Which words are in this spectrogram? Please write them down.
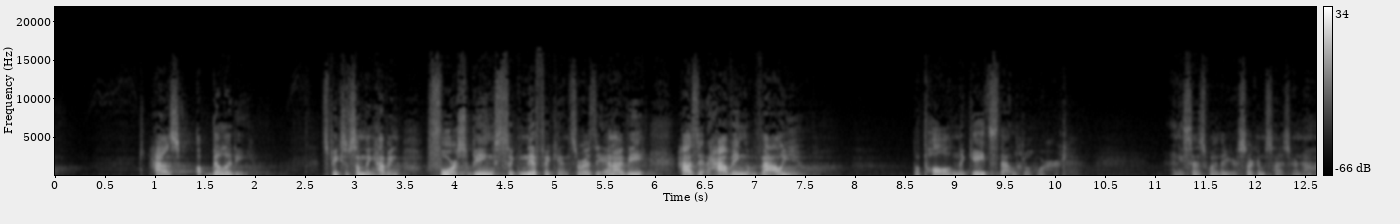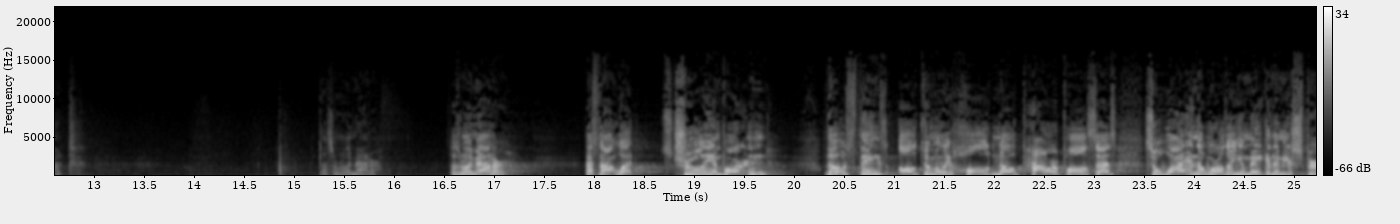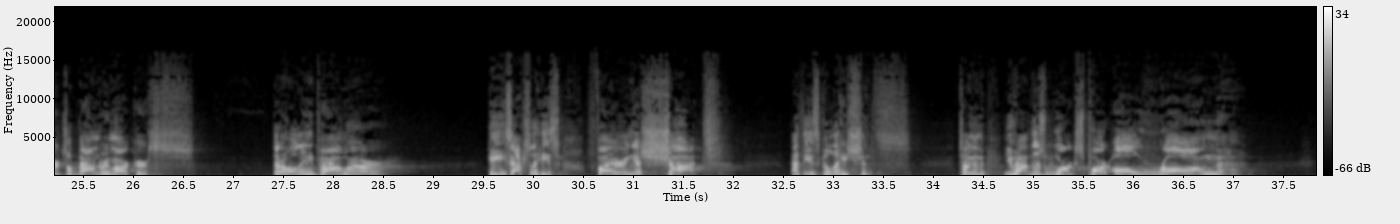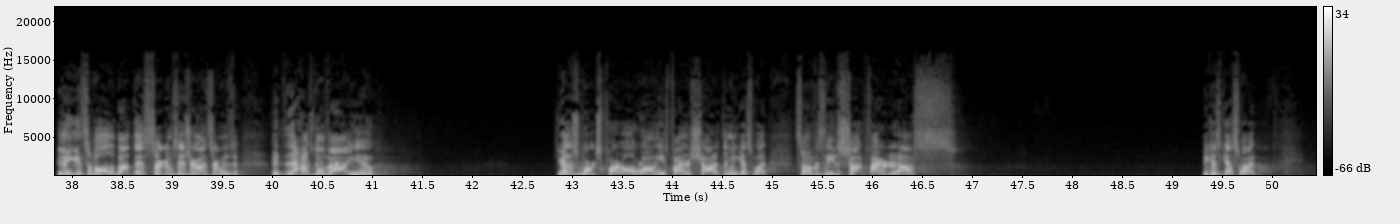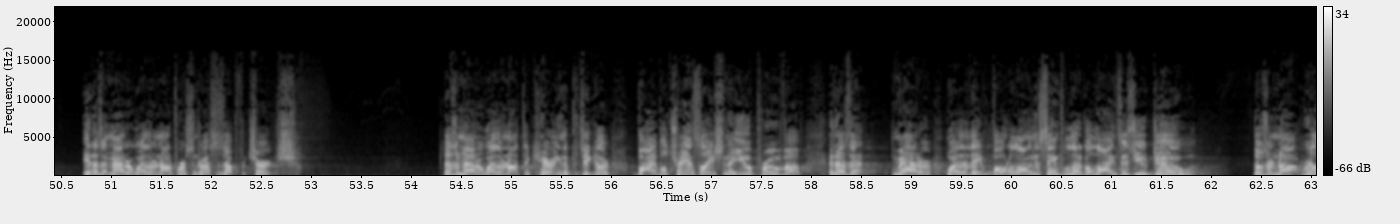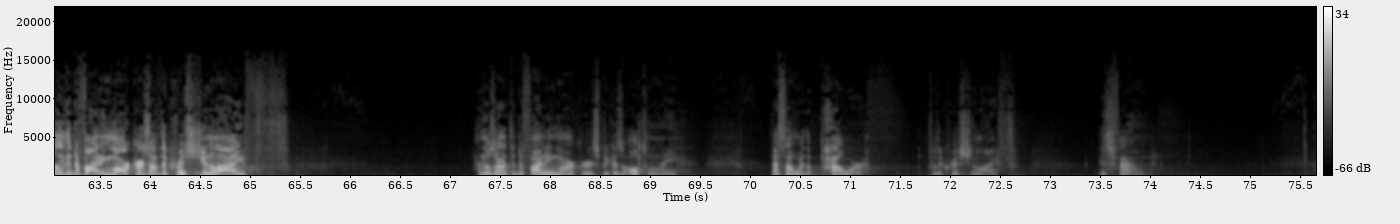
has ability. It speaks of something having force, being significance, or as the NIV has it, having value. But Paul negates that little word. And he says, whether you're circumcised or not, doesn't really matter. Doesn't really matter. That's not what's truly important. Those things ultimately hold no power, Paul says. So why in the world are you making them your spiritual boundary markers? They don't hold any power. He's actually he's firing a shot at these Galatians, telling them, you have this works part all wrong. You think it's all about this, circumcision or uncircumcision. It, has no value. You got this works part all wrong. He's firing a shot at them. And guess what? Some of us need a shot fired at us. Because guess what? It doesn't matter whether or not a person dresses up for church. It doesn't matter whether or not they're carrying the particular Bible translation that you approve of. It doesn't matter whether they vote along the same political lines as you do. Those are not really the defining markers of the Christian life. And those aren't the defining markers because ultimately, that's not where the power for the Christian life is found.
